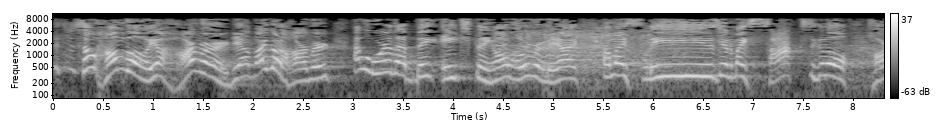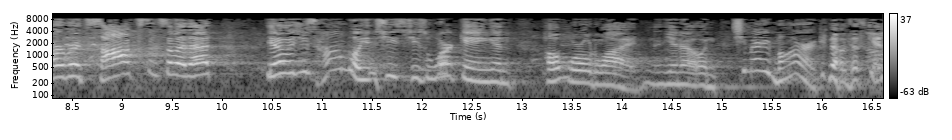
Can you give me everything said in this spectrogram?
it's so humble. Yeah, Harvard. Yeah, if I go to Harvard, I will wear that big H thing all over me. Like, on my sleeves, you know, my socks, like little Harvard socks and stuff like that. You know, she's humble. She's, she's working and Hope Worldwide, you know, and she married Mark. No, just kidding.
